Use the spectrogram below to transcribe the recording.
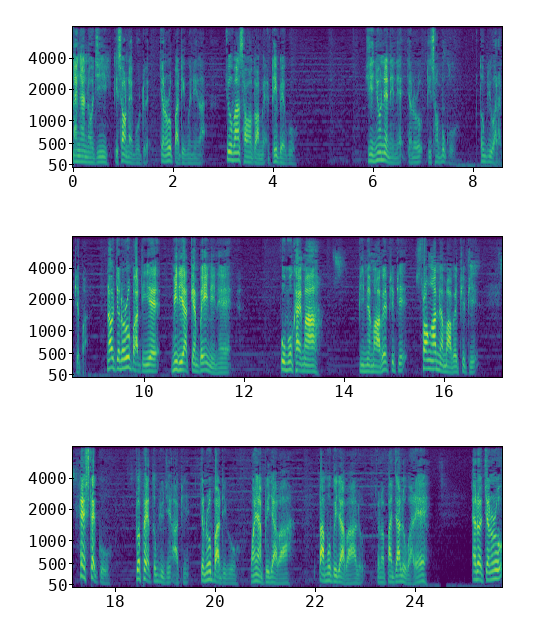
နိုင်ငံတော်ကြီးတည်ဆောက်နိုင်ဖို့အတွက်ကျွန်တော်တို့ပါတီဝင်တွေကကြိုးပမ်းဆောင်ရွက်သွားမယ်အထိပ္ပယ်ကိုရည်ညွှန်းတဲ့အနေနဲ့ကျွန်တော်တို့ဒီဆောင်ပုဒ်ကိုအသုံးပြုရတာဖြစ်ပါတယ်နောက်ကျွန်တော်တို့ပါတီရဲ့ media campaign အနေနဲ့ပုံမခိုင်မာပြည်မြန်မာပဲဖြစ်ဖြစ် strong မြန်မာပဲဖြစ်ဖြစ် hashtag ကို တွက်ဖက်အသုံးပြုခြင်းအပြင်ကျွန်တော်တို့ပါတီကိုဝိုင်းရံပေးကြပါပံ့ပိုးပေးကြပါလို့ကျွန်တော်ပန်ကြားလိုပါတယ်အဲ့တော့ကျွန်တော်တို့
